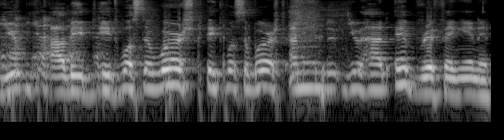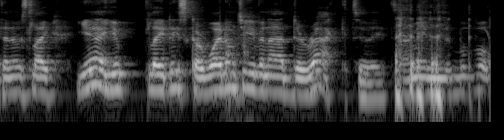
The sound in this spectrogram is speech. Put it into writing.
you. I mean, it was the worst. It was the worst. I mean, you had everything in it, and it was like, yeah, you play this card. Why don't you even add the rack to it? I mean,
